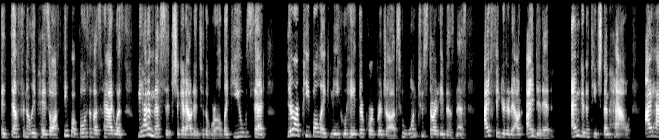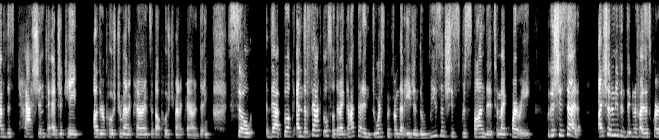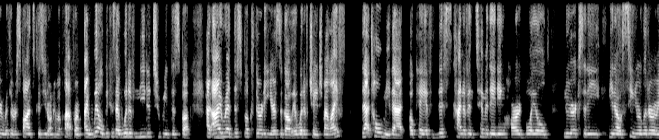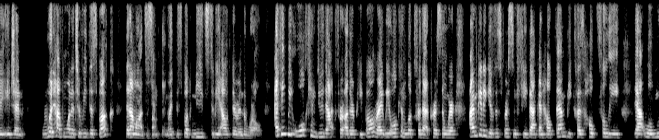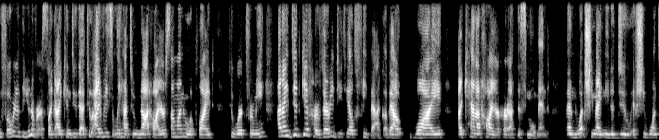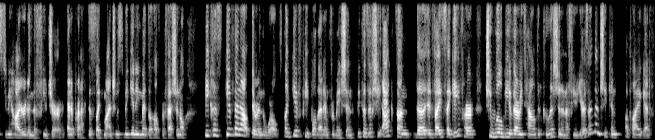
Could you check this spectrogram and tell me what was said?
It definitely pays off. I think what both of us had was we had a message to get out into the world. Like you said, there are people like me who hate their corporate jobs, who want to start a business. I figured it out. I did it. I'm going to teach them how. I have this passion to educate other post traumatic parents about post traumatic parenting. So, that book, and the fact also that I got that endorsement from that agent, the reason she responded to my query, because she said, I shouldn't even dignify this query with a response because you don't have a platform. I will because I would have needed to read this book. Had I mm. read this book 30 years ago, it would have changed my life that told me that okay if this kind of intimidating hard-boiled new york city you know senior literary agent would have wanted to read this book then i'm on to something. Like this book needs to be out there in the world. I think we all can do that for other people right? We all can look for that person where i'm going to give this person feedback and help them because hopefully that will move forward in the universe. Like i can do that too. I recently had to not hire someone who applied to work for me and i did give her very detailed feedback about why I cannot hire her at this moment and what she might need to do if she wants to be hired in the future at a practice like mine. She was a beginning mental health professional because give that out there in the world, like give people that information. Because if she acts on the advice I gave her, she will be a very talented clinician in a few years and then she can apply again.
